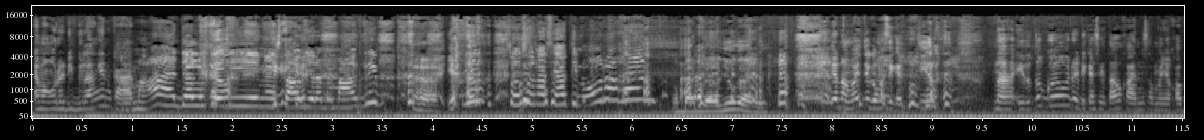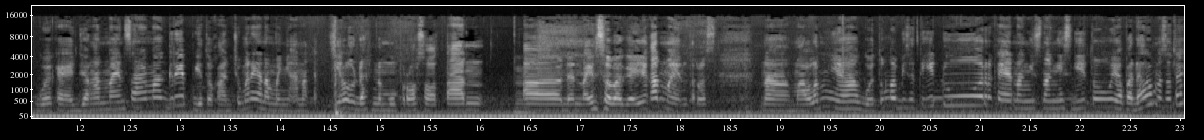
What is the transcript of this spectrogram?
Emang udah dibilangin kan? Sama aja lu kayak dia ngasih tahu aja sampai maghrib. ya, Sosok nasihatin orang kan. ngebandel juga nih. Ya namanya juga masih kecil. Nah itu tuh gue udah dikasih tahu kan sama nyokap gue kayak jangan main sampai maghrib gitu kan. Cuman ya namanya anak kecil udah nemu perosotan eh, dan lain sebagainya kan main terus. Nah malamnya gue tuh nggak bisa tidur kayak nangis nangis gitu. Ya padahal maksudnya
